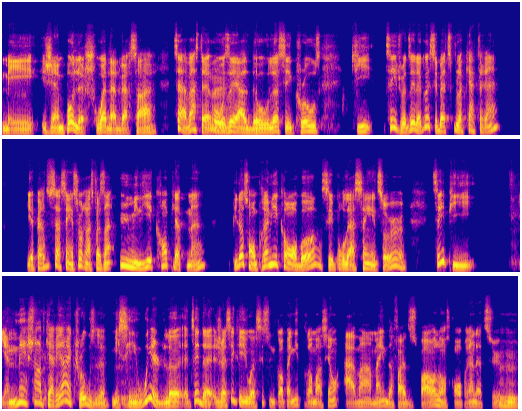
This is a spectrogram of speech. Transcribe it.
Mais j'aime pas le choix de l'adversaire. Avant, c'était ouais. Aldo. Là, c'est Cruz qui. Je veux dire, le gars s'est battu il y a 4 ans. Il a perdu sa ceinture en se faisant humilier complètement. Puis là, son premier combat, c'est pour la ceinture. Tu sais, puis il a une méchante carrière, Cruz, là. Mais c'est weird, là. Tu sais, je sais que UFC, c'est une compagnie de promotion avant même de faire du sport. on se comprend là-dessus. Mm-hmm.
